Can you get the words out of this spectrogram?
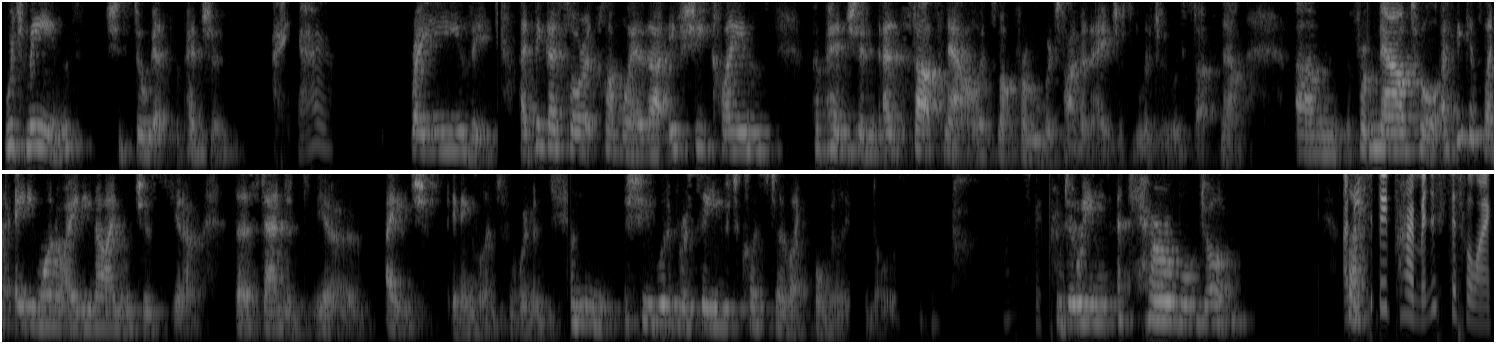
Which means she still gets the pension. there you go. Crazy. I think I saw it somewhere that if she claims her pension, and it starts now, it's not from retirement age, it literally starts now. Um, from now till I think it's like 81 or 89, which is, you know, the standard, you know, age in England for women. Um, she would have received close to like $4 million I need to be for prime doing a terrible job. I need to be prime minister for like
